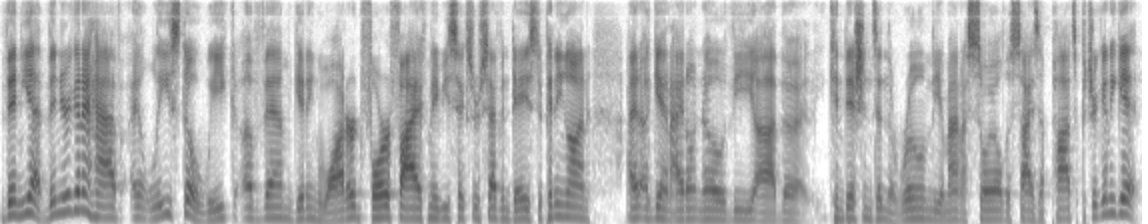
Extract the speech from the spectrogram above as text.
then yeah, then you're going to have at least a week of them getting watered, four or five, maybe six or seven days, depending on. I, again, I don't know the uh, the conditions in the room, the amount of soil, the size of pots, but you're going to get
